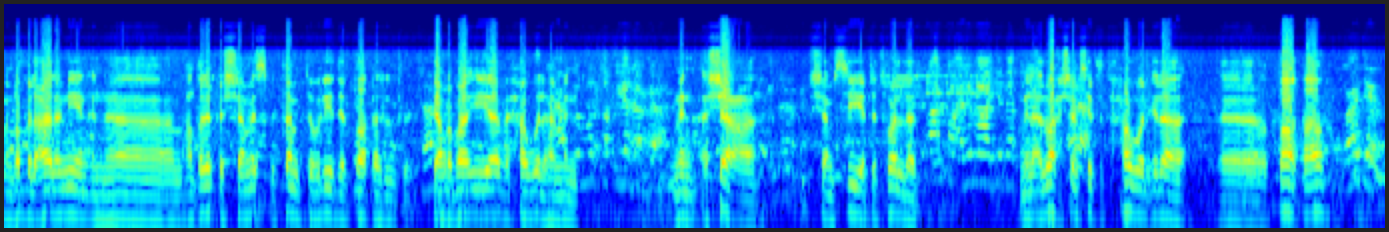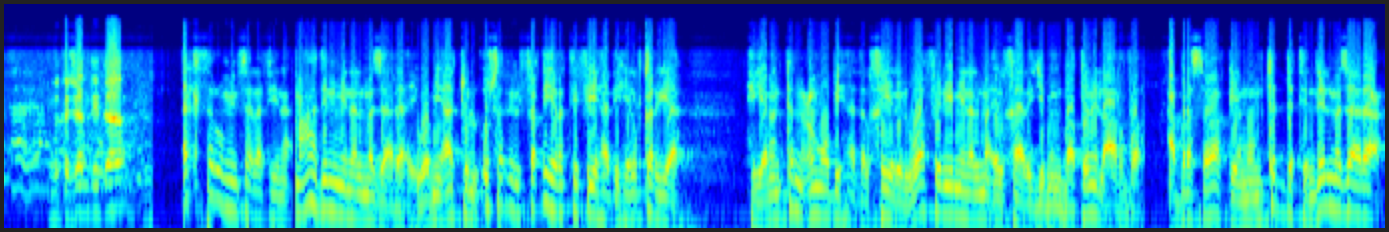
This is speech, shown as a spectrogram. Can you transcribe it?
من رب العالمين انها عن طريق الشمس بتم توليد الطاقة الكهربائية بحولها من من أشعة شمسية بتتولد من الألواح الشمسية بتتحول إلى آه، طاقة متجددة. أكثر من ثلاثين معادن من المزارع ومئات الأسر الفقيرة في هذه القرية هي من تنعم بهذا الخير الوافر من الماء الخارج من باطن الأرض. عبر سواقي ممتدة للمزارع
